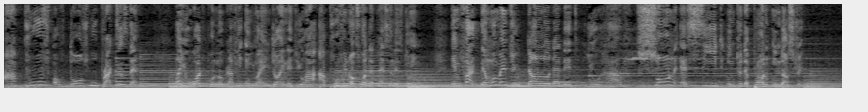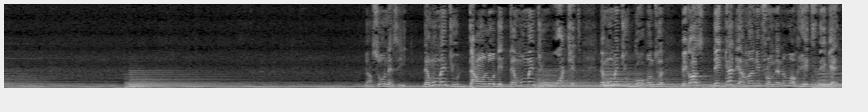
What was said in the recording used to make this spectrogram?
approve of those who practice them. When you watch pornography and you are enjoying it, you are approving of what the person is doing. In fact, the moment you downloaded it, you have sown a seed into the porn industry. You have sown a seed. The moment you download it, the moment you watch it, the moment you go onto it, because they get their money from the number of hits they get.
